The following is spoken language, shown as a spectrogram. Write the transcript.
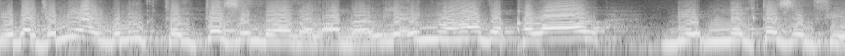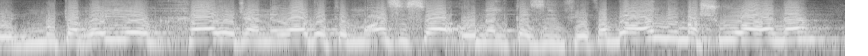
يبقى جميع البنوك تلتزم بهذا الأمر لأنه هذا قرار بنلتزم فيه متغير خارج عن إرادة المؤسسة ونلتزم فيه، طب لو عندي مشروع أنا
